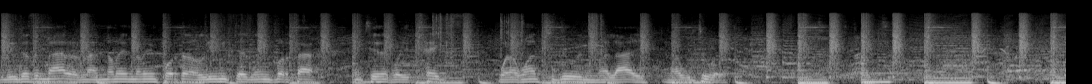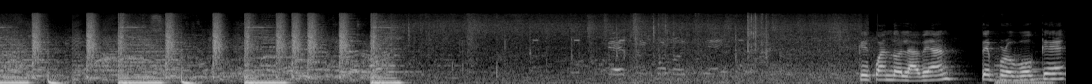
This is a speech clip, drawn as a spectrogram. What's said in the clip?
it doesn't matter. No, me, no me importa los límites, no me importa, ¿me entiendes? What it takes, what I want to do in my life, and I will do it. Que cuando la vean te provoque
